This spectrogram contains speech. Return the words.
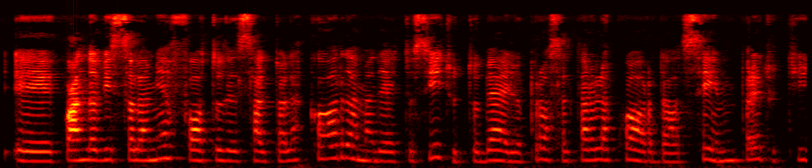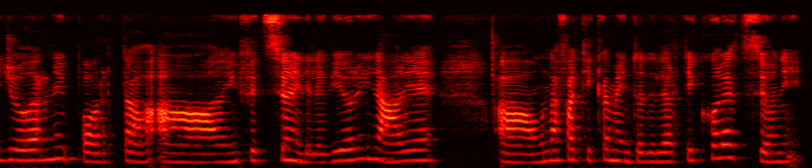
e quando ha visto la mia foto del salto alla corda mi ha detto sì tutto bello però saltare la corda sempre tutti i giorni porta a infezioni delle vie urinarie a un affaticamento delle articolazioni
